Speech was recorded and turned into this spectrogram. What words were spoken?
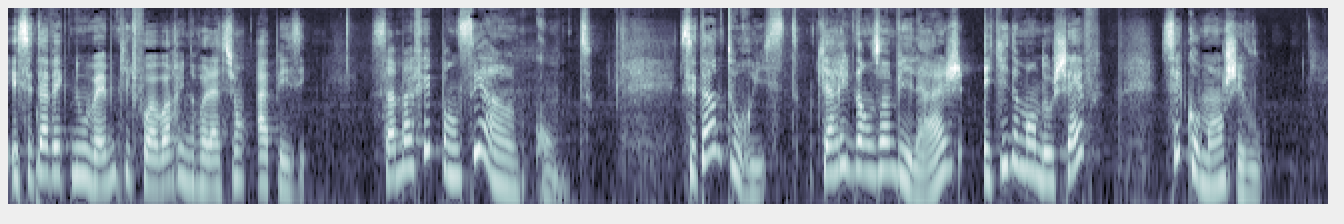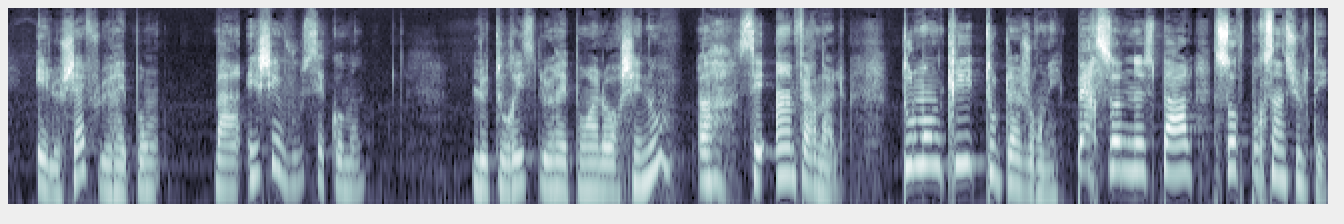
Et c'est avec nous-mêmes qu'il faut avoir une relation apaisée. Ça m'a fait penser à un conte. C'est un touriste qui arrive dans un village et qui demande au chef C'est comment chez vous? Et le chef lui répond Ben, et chez vous, c'est comment? Le touriste lui répond alors Chez nous Ah, c'est infernal. Tout le monde crie toute la journée. Personne ne se parle, sauf pour s'insulter.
